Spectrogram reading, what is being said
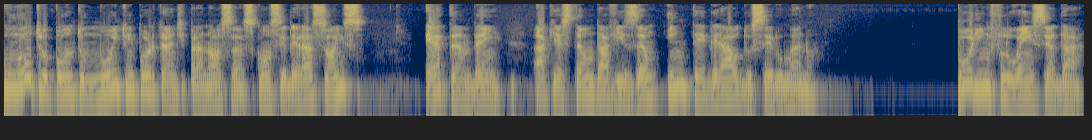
um outro ponto muito importante para nossas considerações é também a questão da visão integral do ser humano. Por influência da,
